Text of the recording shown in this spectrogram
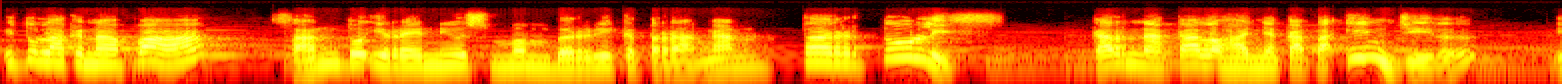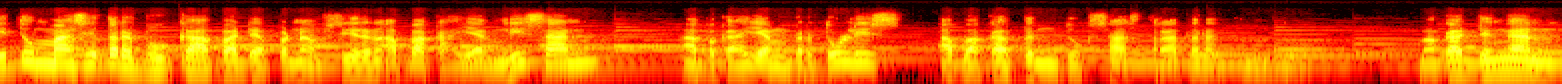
Itulah kenapa Santo Irenaeus memberi keterangan tertulis. Karena kalau hanya kata Injil, itu masih terbuka pada penafsiran apakah yang lisan, apakah yang tertulis, apakah bentuk sastra tertentu. Maka dengan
